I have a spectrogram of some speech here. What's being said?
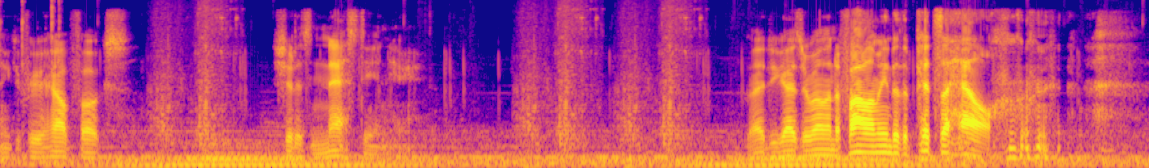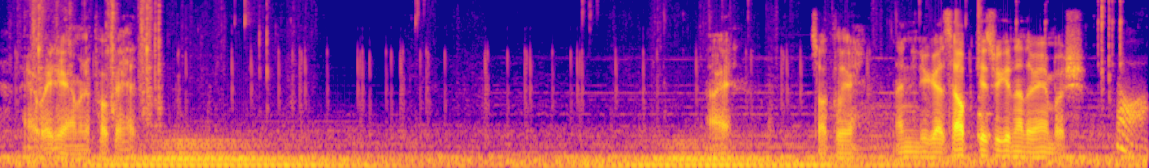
Thank you for your help, folks. Shit is nasty in here. Glad you guys are willing to follow me into the pits of hell. Alright, wait here. I'm gonna poke ahead. Alright. It's all clear. I need your guys' help in case we get another ambush. Aw,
